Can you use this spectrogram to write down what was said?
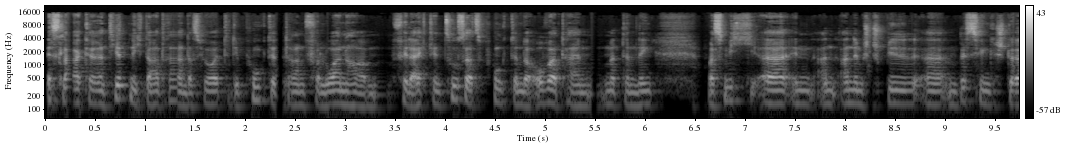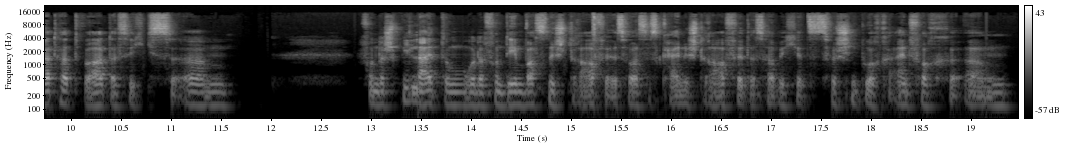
es lag garantiert nicht daran, dass wir heute die Punkte dran verloren haben. Vielleicht den Zusatzpunkt in der Overtime mit dem Ding. Was mich äh, in, an, an dem Spiel äh, ein bisschen gestört hat, war, dass ich es ähm, von der Spielleitung oder von dem, was eine Strafe ist, was ist keine Strafe, das habe ich jetzt zwischendurch einfach ähm,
